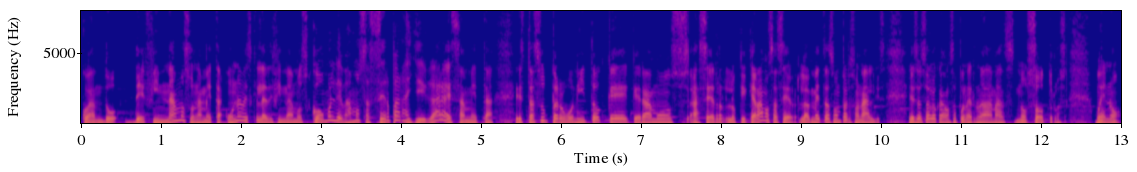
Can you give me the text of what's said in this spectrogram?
cuando definamos una meta, una vez que la definamos, ¿cómo le vamos a hacer para llegar a esa meta? Está súper bonito que queramos hacer lo que queramos hacer. Las metas son personales. Eso es algo que vamos a poner nada más nosotros. Bueno,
